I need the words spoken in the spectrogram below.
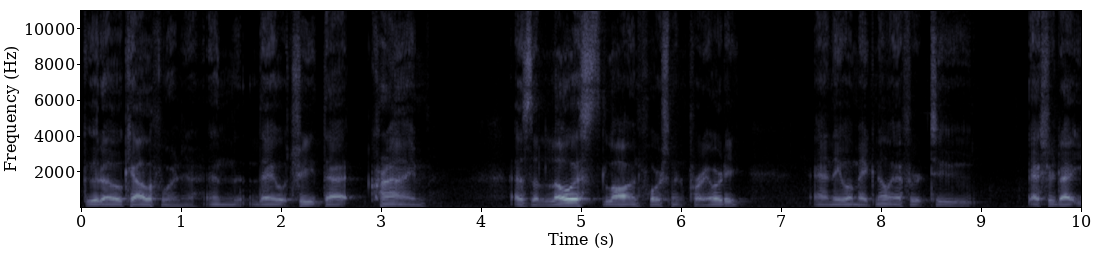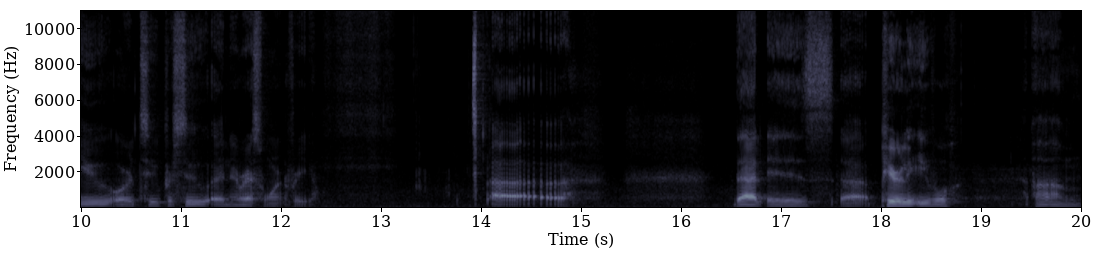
good old California, and they will treat that crime as the lowest law enforcement priority, and they will make no effort to extradite you or to pursue an arrest warrant for you. Uh, that is uh, purely evil. Um,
